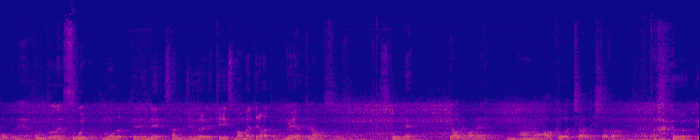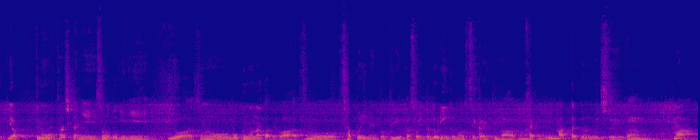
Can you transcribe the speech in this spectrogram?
僕ね本当ねすごいな。もうだってね30ぐらいでテニスもあんまやってなかったもんね。やってなかったすごいね。いやあれはね、あのアクアチャージしたからなんじゃないかな。いやでも確かにその時に要はその僕の中ではそのサプリメントというかそういったドリンクの世界っていうのは、か全くの無知というか、うん。ま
